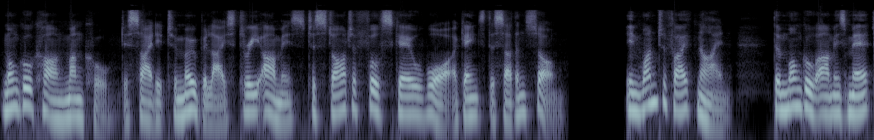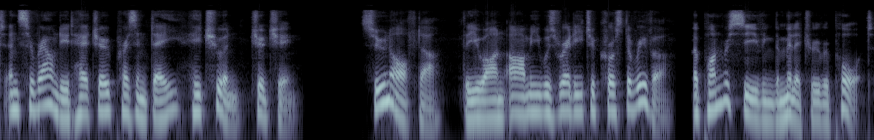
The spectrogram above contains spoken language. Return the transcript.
Mongol Khan Munkul decided to mobilize three armies to start a full-scale war against the southern Song. In 1259, the Mongol armies met and surrounded Hezhou present-day Hechuan, Zhejiang. Soon after, the Yuan army was ready to cross the river. Upon receiving the military report,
